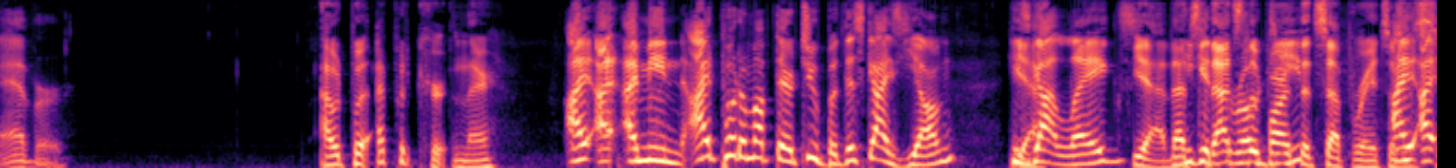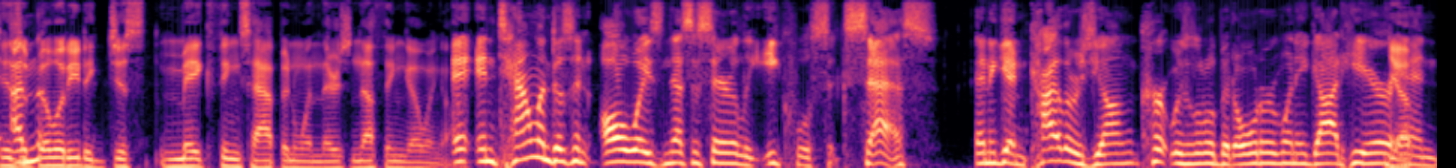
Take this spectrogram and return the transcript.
ever. I would put I put Kurt in there. I, I I mean, I'd put him up there too, but this guy's young. He's Yeah. got legs. Yeah, that's that's the part deep. that separates him. I- I- his I'm- ability to just make things happen when there's nothing going on. And, and talent doesn't always necessarily equal success. And again, Kyler's young. Kurt was a little bit older when he got here, Yep. and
